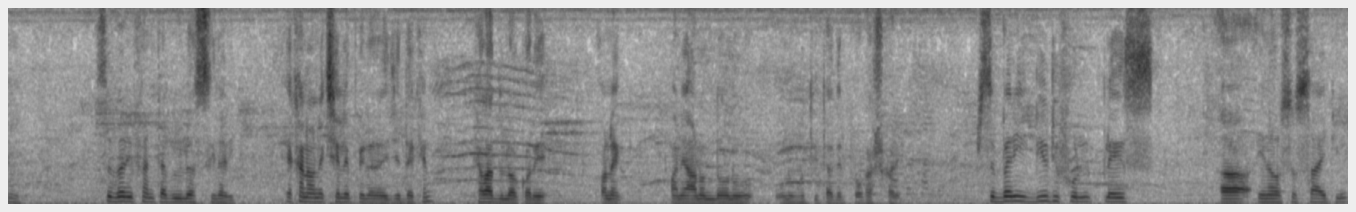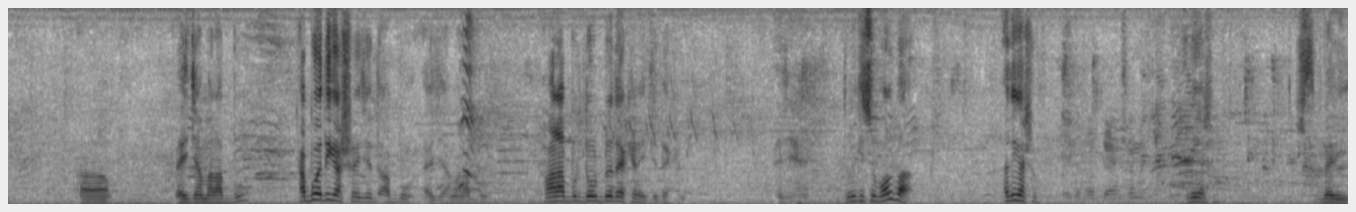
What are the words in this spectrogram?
হুম। It's a very fantabulous scenery এখানে অনেক ছেলে পেলেরা এই যে দেখেন, খেলাধুলা করে, অনেক মানে আনন্দ অনু- অনুভূতি তাদের প্রকাশ করে। It's a very beautiful place in our society এই যে আমার আব্বু। আব্বু এদিকে আসো, এই যে আব্বু, এই যে আমার আব্বু। আমার আব্বুর দৌড় দেখেন, এই যে দেখেন। এই যে হ্যাঁ। তুমি কিছু বলবা? এদিকে আসো। এদিকে আসো। It's very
